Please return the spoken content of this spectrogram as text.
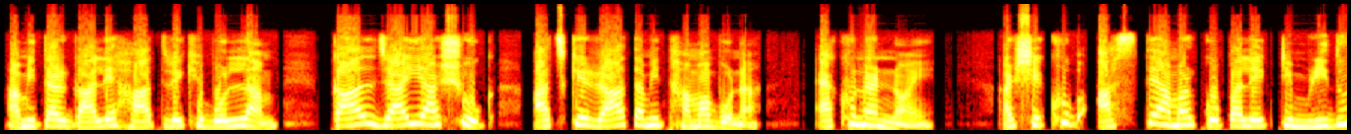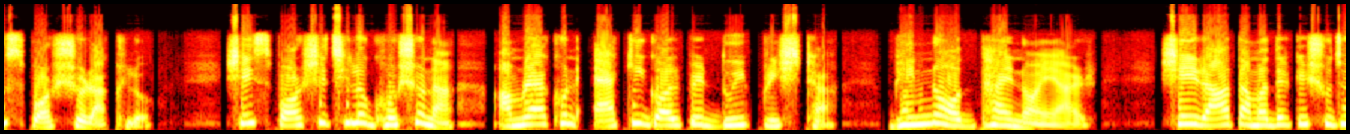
আমি তার গালে হাত রেখে বললাম, কাল যাই আসুক, আজকের রাত আমি থামাবো না। এখন আর নয়। আর সে খুব আস্তে আমার কোপালে একটি মৃদু স্পর্শ রাখল। সেই স্পর্শে ছিল ঘোষণা, আমরা এখন একই গল্পের দুই পৃষ্ঠা। ভিন্ন অধ্যায় নয় আর। সেই রাত আমাদেরকে শুধু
